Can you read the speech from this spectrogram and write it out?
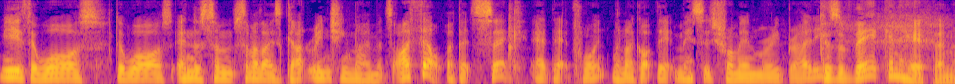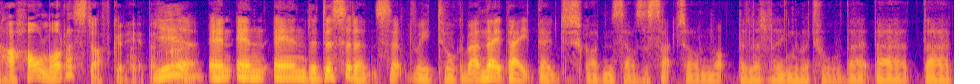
yes, there was, there was, and there's some some of those gut wrenching moments. I felt a bit sick at that point when I got that message from Anne Marie Brady. Because if that can happen, a whole lot of stuff could happen. Yeah, right? and, and, and the dissidents that we talk about, and they, they, they describe themselves as such, so I'm not belittling them at all. They're, they're, they're,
